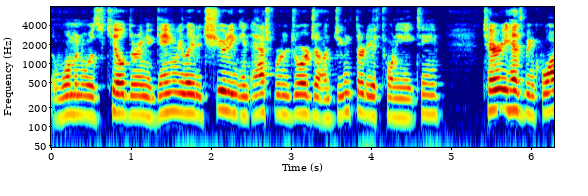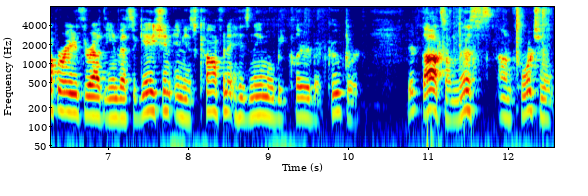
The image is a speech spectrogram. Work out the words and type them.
The woman was killed during a gang related shooting in Ashburn, Georgia on June 30th, 2018. Terry has been cooperated throughout the investigation and is confident his name will be cleared by Cooper. Your thoughts on this unfortunate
